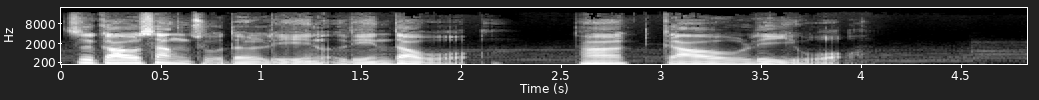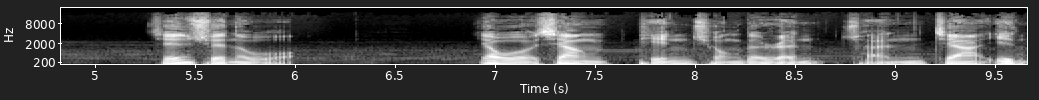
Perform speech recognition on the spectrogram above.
至高上主的灵临到我。他高立我，拣选了我，要我向贫穷的人传佳音。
